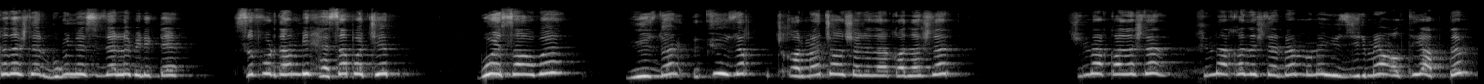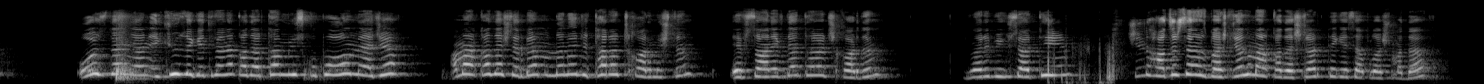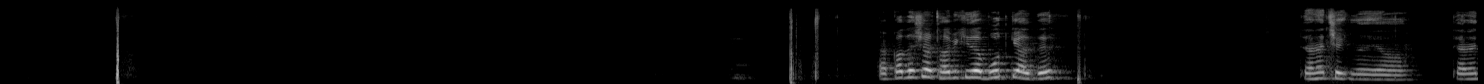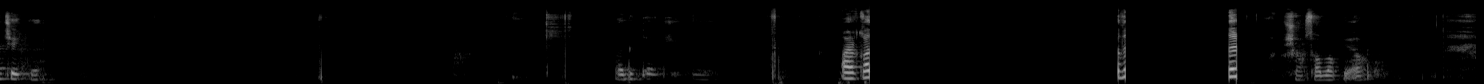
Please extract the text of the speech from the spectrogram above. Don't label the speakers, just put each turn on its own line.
arkadaşlar bugün de sizlerle birlikte sıfırdan bir hesap açıp bu hesabı 100'den 200'e çıkarmaya çalışacağız arkadaşlar. Şimdi arkadaşlar şimdi arkadaşlar ben bunu 126 yaptım. O yüzden yani 200'e getirene kadar tam 100 kupa olmayacak. Ama arkadaşlar ben bundan önce tara çıkarmıştım. Efsaneviden tara çıkardım. Bunları bir yükselteyim. Şimdi hazırsanız başlayalım arkadaşlar tek hesaplaşmada. Arkadaşlar tabii ki de bot geldi. İnternet çekmiyor ya. İnternet çekmiyor. Abi internet çekmiyor. Arka Abi şansa bak ya.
